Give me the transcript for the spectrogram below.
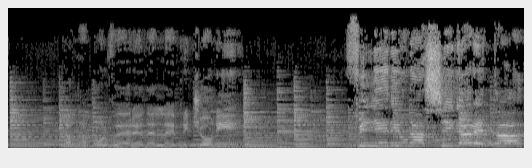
dalla polvere delle prigioni. Figli di una sigaretta,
